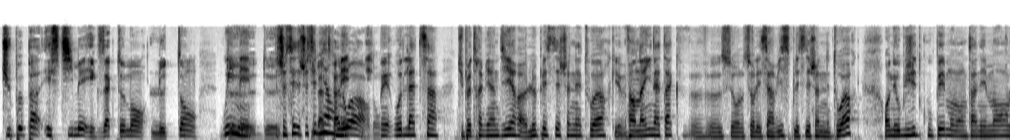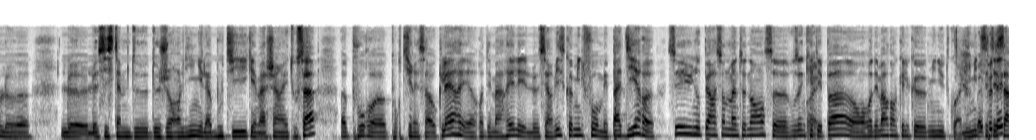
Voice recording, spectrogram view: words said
tu peux pas estimer exactement le temps oui, mais je sais, je sais bien, mais, au-delà de ça, tu peux très bien dire le PlayStation Network. Enfin, on a une attaque euh, sur sur les services PlayStation Network. On est obligé de couper momentanément le le, le système de, de jeux en ligne et la boutique et machin et tout ça euh, pour euh, pour tirer ça au clair et redémarrer les, le service comme il faut. Mais pas dire c'est une opération de maintenance. Vous inquiétez pas, on redémarre dans quelques minutes quoi. Limite c'était ça.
